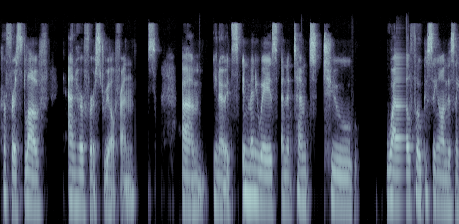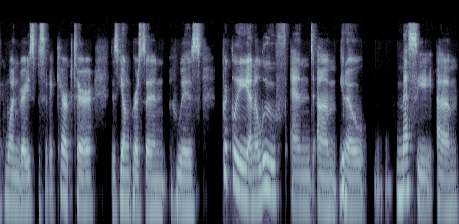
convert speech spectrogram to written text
her first love, and her first real friend um, you know it's in many ways an attempt to while focusing on this like one very specific character this young person who is prickly and aloof and um, you know messy um,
